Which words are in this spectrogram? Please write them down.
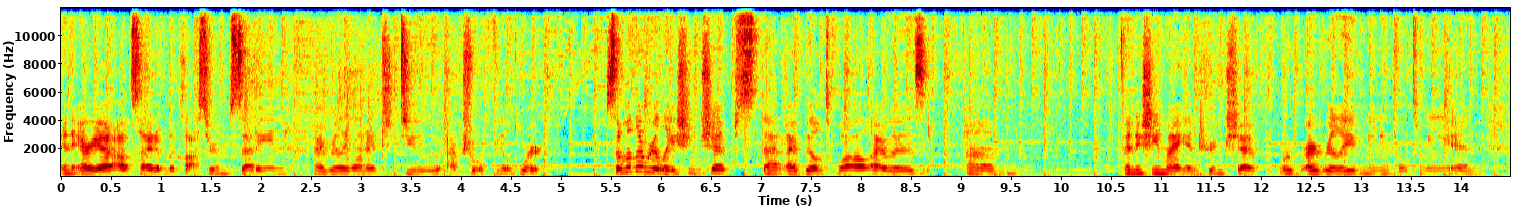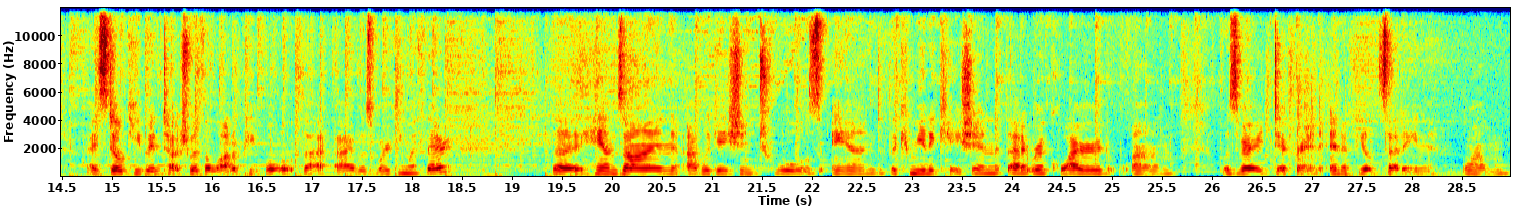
an area outside of the classroom setting. I really wanted to do actual field work. Some of the relationships that I built while I was um, finishing my internship were are really meaningful to me and I still keep in touch with a lot of people that I was working with there. The hands-on application tools and the communication that it required um, was very different in a field setting um,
